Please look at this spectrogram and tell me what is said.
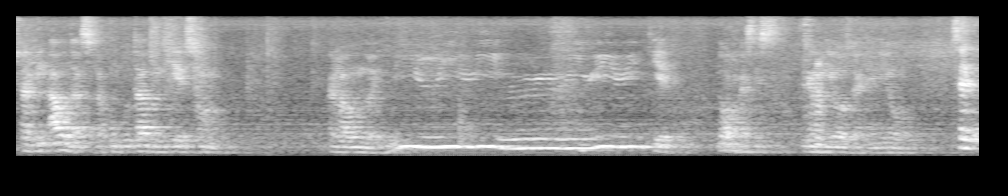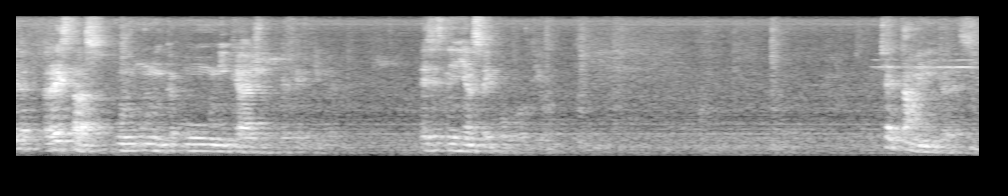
Cioè vi audas la computado in tie son per la ondoi. Tie. No, estis grandiosa, nenio. Sed eh, restas un, unica, unicajo, effettive. Estis nenia sequo por tio. C'è tamen interesse.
